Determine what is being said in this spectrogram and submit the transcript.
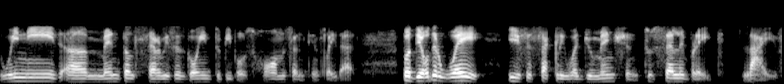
We need uh, mental services going to people's homes and things like that. But the other way is exactly what you mentioned to celebrate life.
